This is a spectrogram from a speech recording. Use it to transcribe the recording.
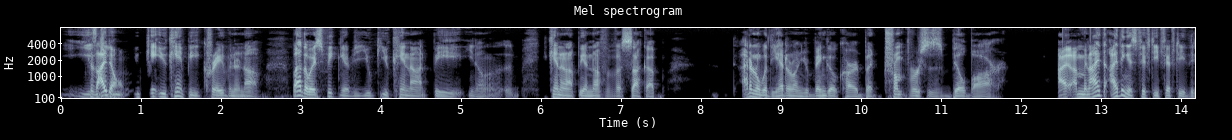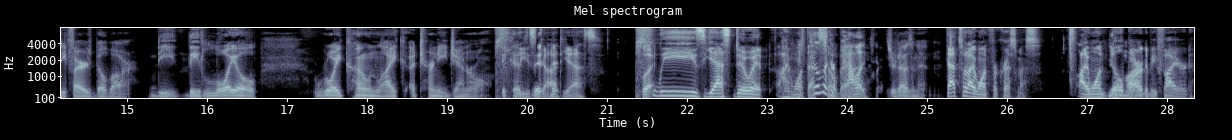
Because I don't. You can't. You can't be craven enough. By the way, speaking of you, you cannot be. You know, you cannot be enough of a suck up. I don't know whether you had it on your bingo card, but Trump versus Bill Barr. I, I mean, I, I think it's 50-50 that he fires Bill Barr, the the loyal Roy Cohn like Attorney General. Because Please, th- God, th- yes. Please, yes, do it. I want it that feels so like a bad. palate cleanser, doesn't it? That's what I want for Christmas. I want Bill, Bill Barr. To be fired.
